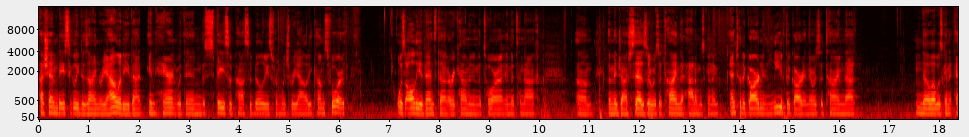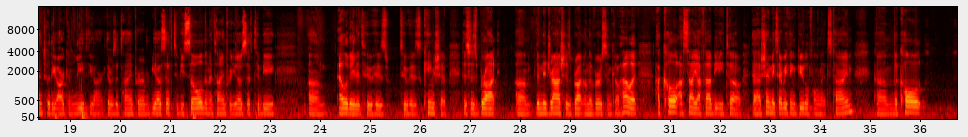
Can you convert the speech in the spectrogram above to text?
Hashem basically designed reality that inherent within the space of possibilities from which reality comes forth was all the events that are recounted in the Torah, in the Tanakh. Um, the Midrash says there was a time that Adam was going to enter the garden and leave the garden. There was a time that Noah was going to enter the ark and leave the ark. There was a time for Yosef to be sold and a time for Yosef to be um, elevated to his to his kingship. This is brought. Um, the midrash is brought on the verse in Kohelet, "Hakol asa yafa bi'ito," that Hashem makes everything beautiful in its time. Um, the kol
